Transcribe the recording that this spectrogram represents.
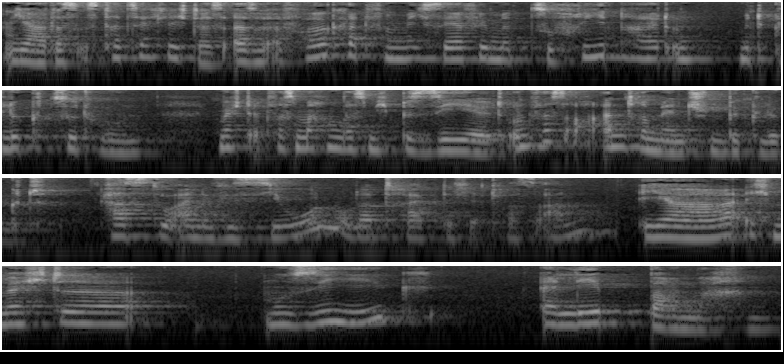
ja, das ist tatsächlich das. Also Erfolg hat für mich sehr viel mit Zufriedenheit und mit Glück zu tun. Ich möchte etwas machen, was mich beseelt und was auch andere Menschen beglückt. Hast du eine Vision oder treibt dich etwas an? Ja, ich möchte Musik erlebbar machen.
